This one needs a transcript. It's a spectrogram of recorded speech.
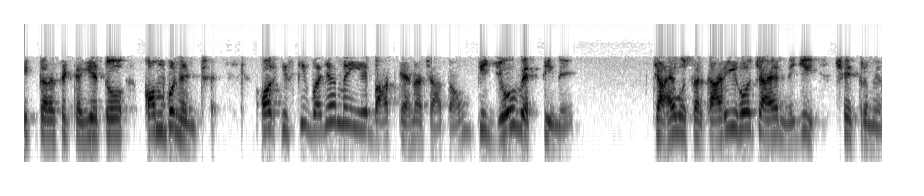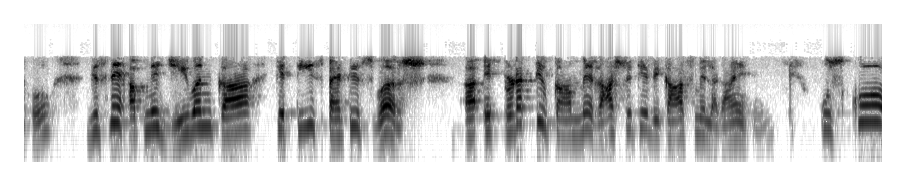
एक तरह से कहिए तो कंपोनेंट है। और इसकी वजह मैं ये बात कहना चाहता हूँ कि जो व्यक्ति ने चाहे वो सरकारी हो, चाहे निजी क्षेत्र में हो, जिसने अपने जीवन का के 30-35 वर्ष एक प्रोडक्टिव काम में, राष्ट्र के विकास में लगाए हैं, उसको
